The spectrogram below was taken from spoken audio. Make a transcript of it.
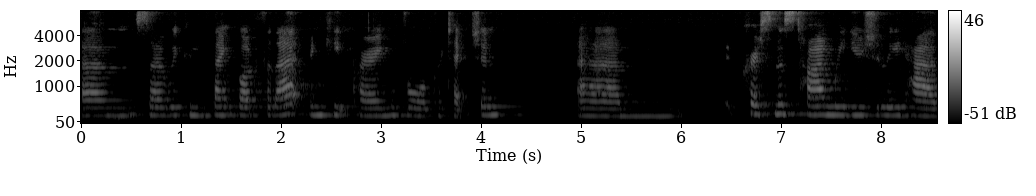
Um, so we can thank God for that and keep praying for protection. Um, Christmas time, we usually have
